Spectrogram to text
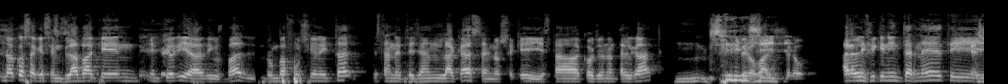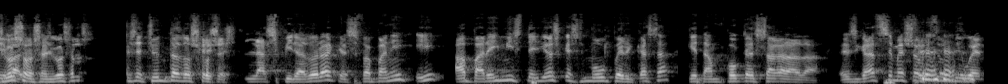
Una cosa que semblava que en, en teoria dius, val, rumba funciona i tal, està netejant la casa i no sé què, i està acollonant el gat, Mm, Sí, però sí, val, però ara li fiquen internet i... Els gossos, els gossos se junta dos Sí, coses. L'aspiradora, que els fa pànic, i aparell misteriós que es mou per casa, que tampoc els agrada. Els gats se més o menys diuen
